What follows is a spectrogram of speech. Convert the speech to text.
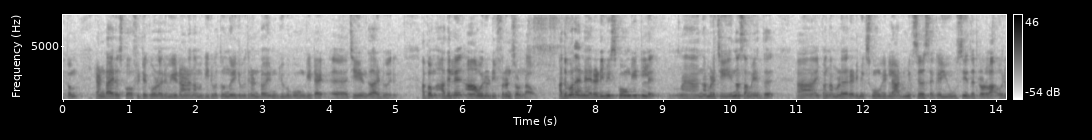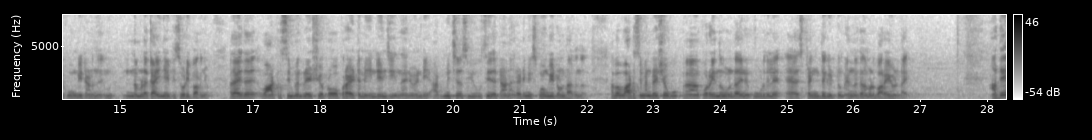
ഇപ്പം രണ്ടായിരം സ്ക്വയർ ഫീറ്റ് ഒക്കെ ഉള്ള ഒരു വീടാണെങ്കിൽ നമുക്ക് ഇരുപത്തൊന്നോ ഇരുപത്തിരണ്ടോ എം ക്യൂബ് കോൺക്രീറ്റ് ചെയ്യേണ്ടതായിട്ട് വരും. അപ്പം അതിൽ ആ ഒരു ഡിഫറൻസ് ഉണ്ടാവും. അതുപോലെ തന്നെ റെഡിമിക്സ് കോൺക്രീറ്റിൽ നമ്മൾ ചെയ്യുന്ന സമയത്ത് ഇപ്പം നമ്മൾ റെഡിമിക്സ് കോൺക്രീറ്റിൽ അഡ്മിക്സേഴ്സ് ഒക്കെ യൂസ് ചെയ്തിട്ടുള്ള ഒരു കോൺക്രീറ്റ് ആണെന്ന് നമ്മൾ കഴിഞ്ഞ എപ്പിസോഡിൽ പറഞ്ഞു. അതായത് വാട്ടർ സിമെന്റ് റേഷ്യോ പ്രോപ്പറായിട്ട് മെയിന്റെയിൻ ചെയ്യുന്നതിന് വേണ്ടി അഡ്മിക്സേഴ്സ് യൂസ് ചെയ്തിട്ടാണ് റെഡിമിക്സ് കോൺക്രീറ്റ് ഉണ്ടാക്കുന്നത്. അപ്പോൾ വാട്ടർ സിമെന്റ് റേഷ്യോ കുറയുന്നതുകൊണ്ട് അതിന് കൂടുതൽ സ്ട്രെങ്ത് കിട്ടും എന്നൊക്കെ നമ്മൾ പറയുകയുണ്ടായി. അതേ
